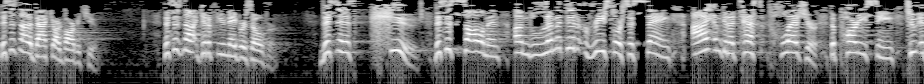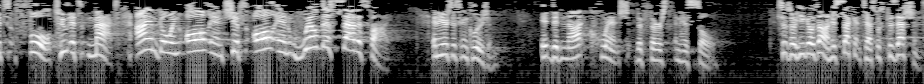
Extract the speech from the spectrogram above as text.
This is not a backyard barbecue. This is not get a few neighbors over. This is huge. This is Solomon, unlimited resources, saying, I am going to test pleasure, the party scene, to its full, to its max. I am going all in, chips all in. Will this satisfy? And here's his conclusion it did not quench the thirst in his soul. So, so he goes on. His second test was possessions.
